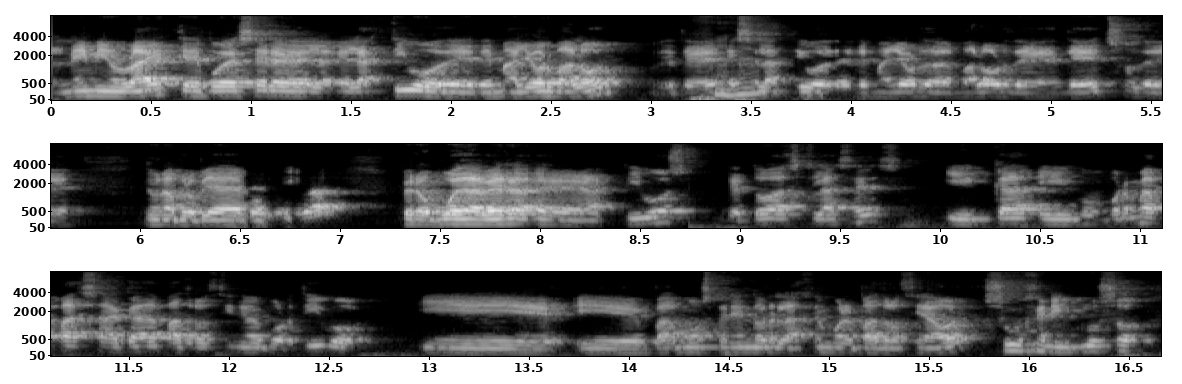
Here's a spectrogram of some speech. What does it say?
el naming right, que puede ser el, activo de, mayor valor, es el activo de, mayor valor de, hecho de, de una propiedad deportiva, pero puede haber eh, activos de todas clases y, y, conforme pasa cada patrocinio deportivo y, vamos teniendo relación con el patrocinador, surgen incluso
